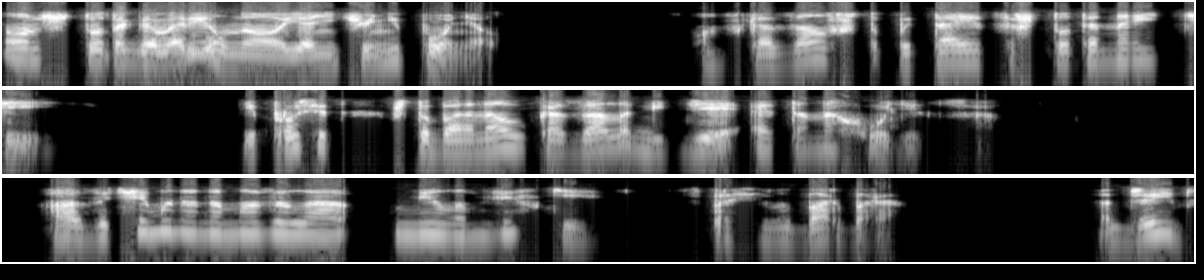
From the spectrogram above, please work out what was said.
Он что-то говорил, но я ничего не понял. Он сказал, что пытается что-то найти и просит, чтобы она указала, где это находится. А зачем она намазала мелом виски? спросила Барбара. А Джеймс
